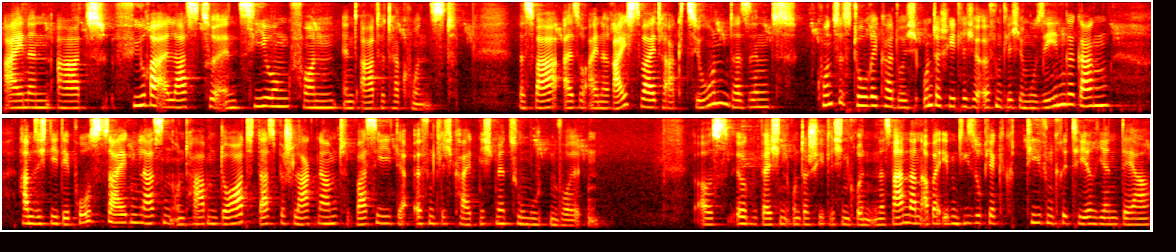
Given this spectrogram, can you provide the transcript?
einen Art Führererlass zur Entziehung von entarteter Kunst. Das war also eine reichsweite Aktion. Da sind Kunsthistoriker durch unterschiedliche öffentliche Museen gegangen, haben sich die Depots zeigen lassen und haben dort das beschlagnahmt, was sie der Öffentlichkeit nicht mehr zumuten wollten aus irgendwelchen unterschiedlichen Gründen. Das waren dann aber eben die subjektiven Kriterien der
